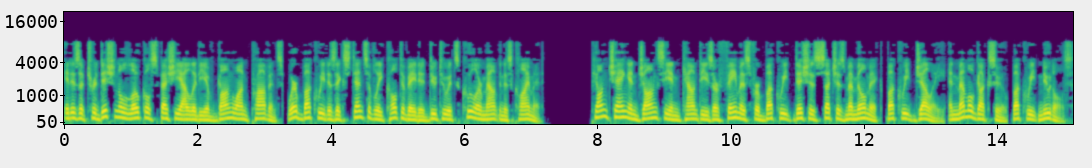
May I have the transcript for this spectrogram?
It is a traditional local speciality of Gangwon Province, where buckwheat is extensively cultivated due to its cooler mountainous climate. Pyeongchang and Jeongseon counties are famous for buckwheat dishes such as memilmuk buckwheat jelly and memilguksu buckwheat noodles.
